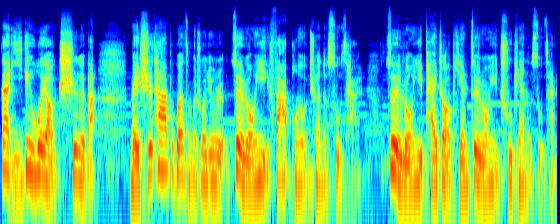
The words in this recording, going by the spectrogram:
但一定会要吃，对吧？美食它不管怎么说，就是最容易发朋友圈的素材。最容易拍照片、最容易出片的素材，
